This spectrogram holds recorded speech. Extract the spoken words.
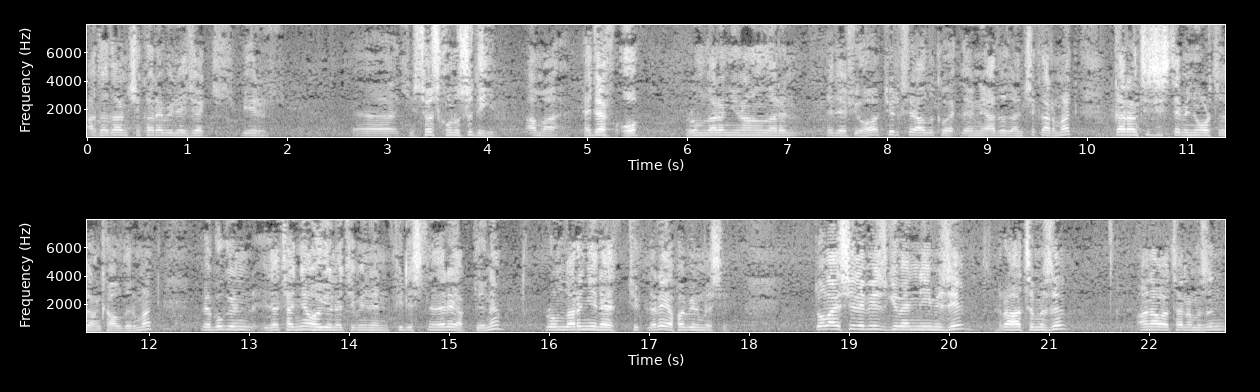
adadan çıkarabilecek bir e, ki söz konusu değil ama hedef o. Rumların, Yunanlıların hedefi o. Türk Silahlı Kuvvetleri'ni adadan çıkarmak, garanti sistemini ortadan kaldırmak ve bugün Netanyahu yönetiminin Filistinlere yaptığını Rumların yine Türklere yapabilmesi. Dolayısıyla biz güvenliğimizi, rahatımızı ana vatanımızın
